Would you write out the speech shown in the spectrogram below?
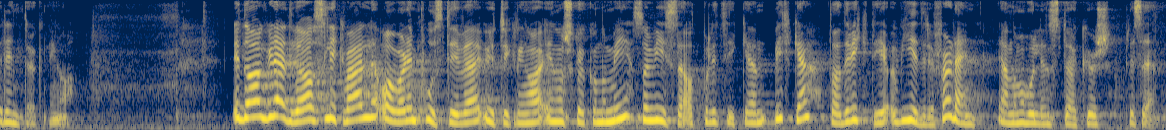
renteøkninger. I dag gleder vi oss likevel over den positive utviklingen i norsk økonomi, som viser at politikken virker. Da er det viktig å videreføre den gjennom å holde en stø kurs. president.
